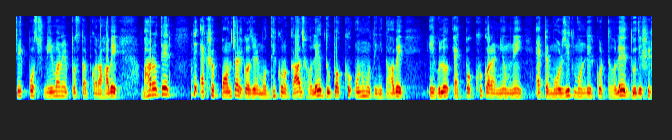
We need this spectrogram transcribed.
চেকপোস্ট নির্মাণের প্রস্তাব করা হবে। ভারতের একশো পঞ্চাশ গজের মধ্যে কোনো কাজ হলে দুপক্ষ অনুমতি নিতে হবে। এগুলো এক পক্ষ করার নিয়ম নেই। একটা মসজিদ মন্দির করতে হলে দু দেশের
